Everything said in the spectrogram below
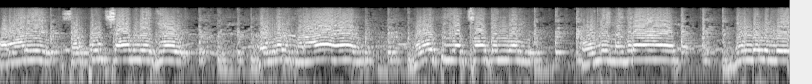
हमारे सरपंच साहब ने जो दंगल कराया है, बहुत ही अच्छा दंगल होने लग रहा है। दंगल में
